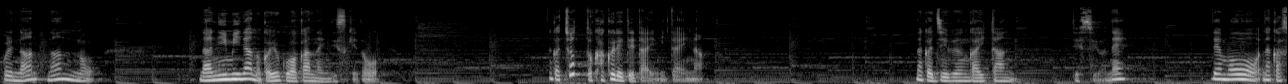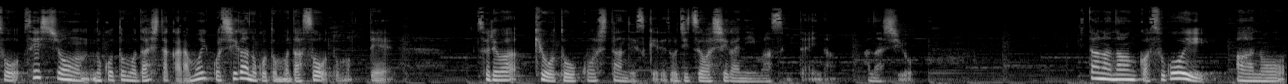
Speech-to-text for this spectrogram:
これ何の何意味なのかよくわかんないんですけどなんかちょっと隠れてたいみたいななんか自分がいたんですよね。でもなんかそうセッションのことも出したからもう一個滋賀のことも出そうと思ってそれは今日投稿したんですけれど実は滋賀にいますみたいな話を。したらなんかすごいあの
